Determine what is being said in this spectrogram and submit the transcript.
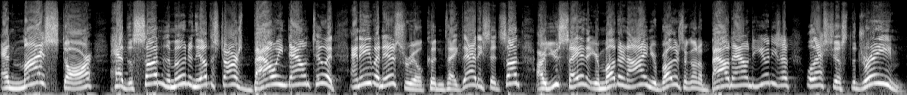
and my star had the sun and the moon and the other stars bowing down to it. And even Israel couldn't take that. He said, Son, are you saying that your mother and I and your brothers are going to bow down to you? And he said, Well, that's just the dream.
